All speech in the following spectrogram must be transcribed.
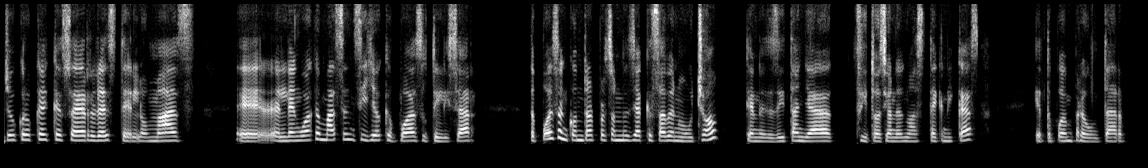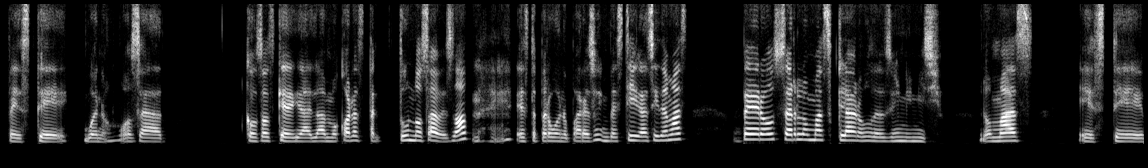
yo creo que hay que ser este, lo más, eh, el lenguaje más sencillo que puedas utilizar. Te puedes encontrar personas ya que saben mucho, que necesitan ya situaciones más técnicas, que te pueden preguntar, este, bueno, o sea, cosas que a lo mejor hasta tú no sabes, ¿no? Este, pero bueno, para eso investigas y demás. Pero ser lo más claro desde un inicio, lo más, este,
